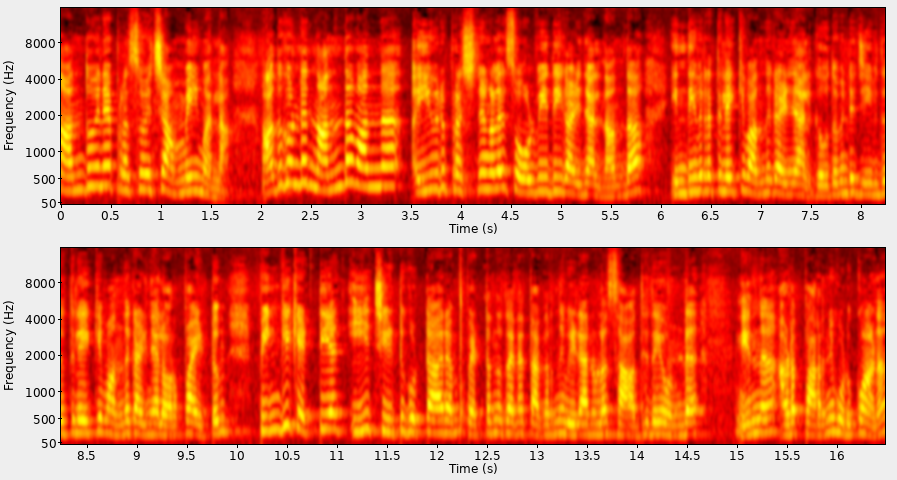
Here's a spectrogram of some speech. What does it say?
നന്ദുവിനെ പ്രസവിച്ച അമ്മയുമല്ല. അതുകൊണ്ട് നന്ദ വന്ന് ഈ ഒരു പ്രശ്നങ്ങൾ സോൾവ് ചെയ്ത് കഴിഞ്ഞാൽ നന്ദ ഇന്ദീവരത്തിലേക്ക് വന്നു കഴിഞ്ഞാൽ ഗൗതമിന്റെ ജീവിതത്തിലേക്ക് വന്നു കഴിഞ്ഞാൽ ഉറപ്പായിട്ടും പിങ്കി കെട്ടിയ ഈ ചീട്ടുകൊട്ടാരം പെട്ടെന്ന് തന്നെ തകർന്നു വീഴാനുള്ള സാധ്യതയുണ്ട് എന്ന് അവിടെ പറഞ്ഞു കൊടുക്കുവാണ്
